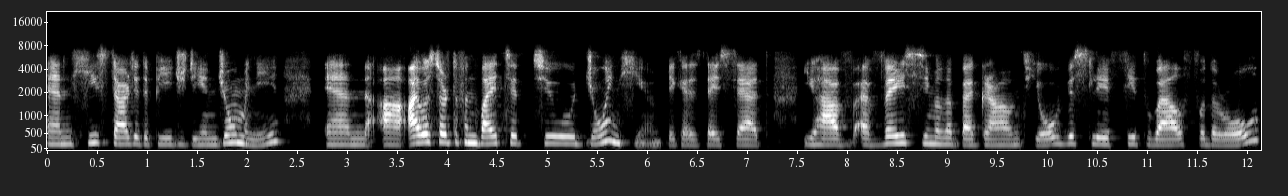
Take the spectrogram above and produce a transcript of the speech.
And he started a PhD in Germany and uh, i was sort of invited to join him because they said you have a very similar background. You obviously fit well for the role.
